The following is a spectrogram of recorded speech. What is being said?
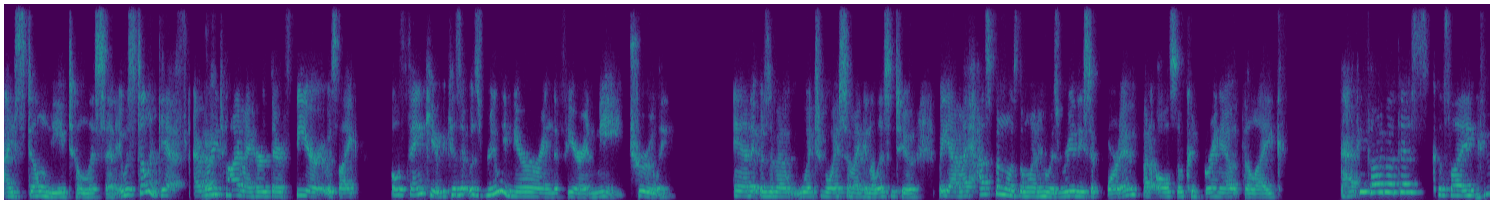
I still need to listen. It was still a gift. Every yeah. time I heard their fear, it was like, oh, thank you, because it was really mirroring the fear in me, truly and it was about which voice am I going to listen to. But yeah, my husband was the one who was really supportive, but also could bring out the like, have you thought about this? Because like mm-hmm.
